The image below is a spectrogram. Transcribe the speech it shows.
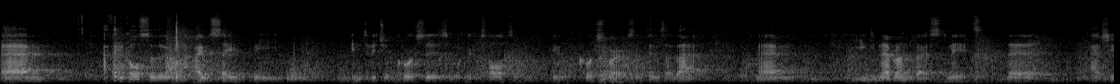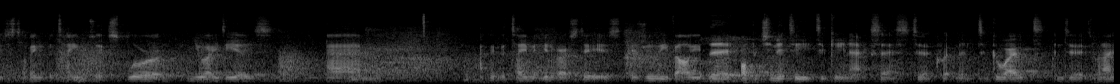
Um, I think also that outside the individual courses and what you're taught you know, courseworks and things like that, um, you can never underestimate the actually just having the time to explore new ideas. Um, I think the time at university is, is really valuable. The opportunity to gain access to equipment, to go out and do it. When I,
